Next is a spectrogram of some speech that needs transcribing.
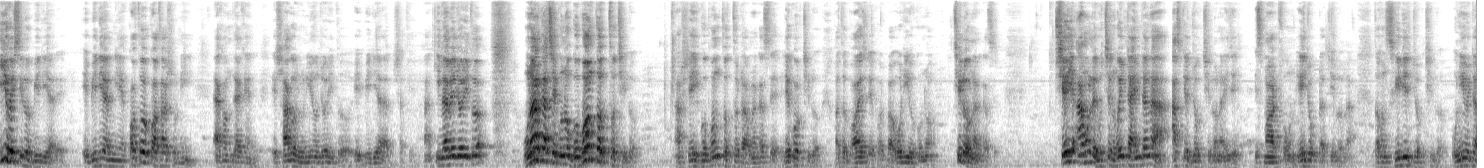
কি হয়েছিল বিডিআরে? এই বিডিআর নিয়ে কত কথা শুনি এখন দেখেন এই সাগর রুনিও জড়িত এই বিডিআর সাথে। হ্যাঁ, কীভাবে জড়িত? ওনার কাছে কোনো গোপন তথ্য ছিল। আর সেই গোপন তথ্যটা ওনার কাছে রেকর্ড ছিল, হয়তো ভয়েস রেকর্ড বা অডিও কোনো ছিল ওনার কাছে। সেই আমলে, বুঝছেন, ওই টাইমটা না, আজকের যোগ ছিল না, এই যে স্মার্টফোন এই যোগটা ছিল না। তখন সিডির যোগ ছিল। উনি ওইটা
